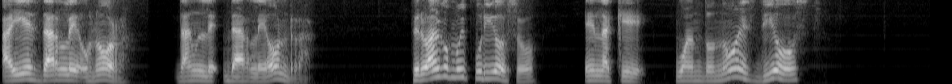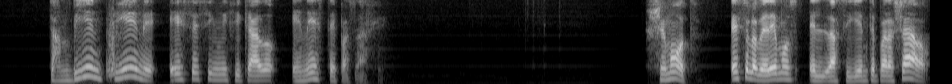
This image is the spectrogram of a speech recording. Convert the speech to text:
Ahí es darle honor darle, honra. Pero algo muy curioso en la que cuando no es Dios, también tiene ese significado en este pasaje. Shemot, eso lo veremos en la siguiente parashá.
